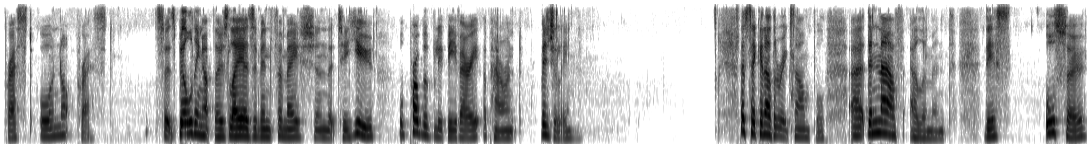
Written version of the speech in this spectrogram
pressed or not pressed. So it's building up those layers of information that to you will probably be very apparent visually. Let's take another example. Uh, the nav element. This also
